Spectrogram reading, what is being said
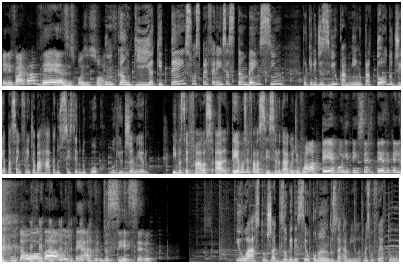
ele vai para ver as exposições. Um cão-guia que tem suas preferências também, sim, porque ele desvia o caminho para todo dia passar em frente à barraca do Cícero do Coco, no Rio de Janeiro. E você fala aterro ou você fala Cícero da água de coco? Eu falo aterro e tenho certeza que ele escuta. Oba, hoje tem água do Cícero. E o Astor já desobedeceu comandos da Camila, mas não foi à toa.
